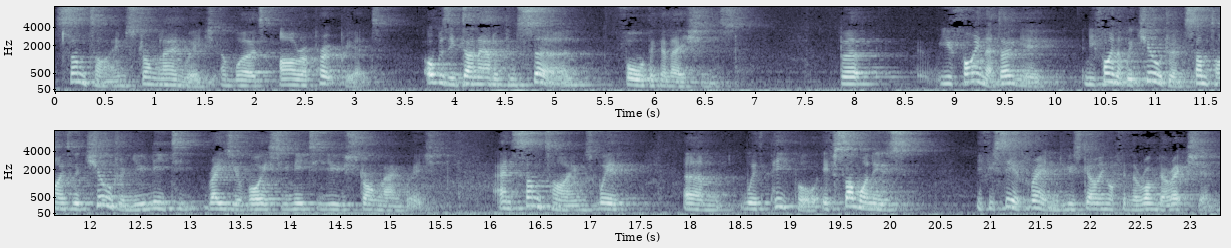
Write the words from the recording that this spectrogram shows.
sometimes strong language and words are appropriate. Obviously, done out of concern for the Galatians. But you find that, don't you? And you find that with children. Sometimes with children, you need to raise your voice, you need to use strong language. And sometimes with, um, with people, if someone is, if you see a friend who's going off in the wrong direction,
